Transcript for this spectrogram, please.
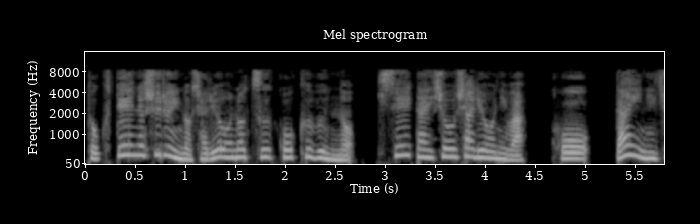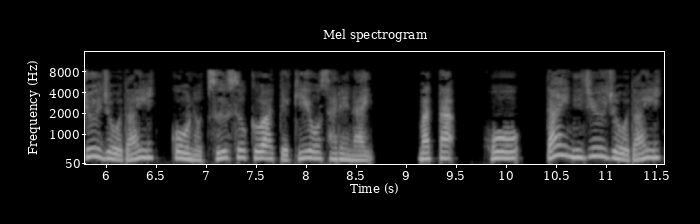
特定の種類の車両の通行区分の規制対象車両には、法、第20条第1項の通則は適用されない。また、法、第20条第1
